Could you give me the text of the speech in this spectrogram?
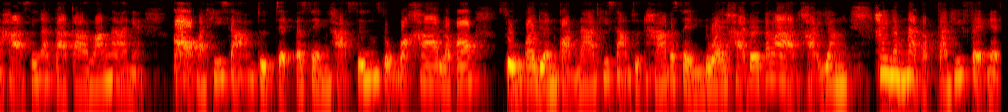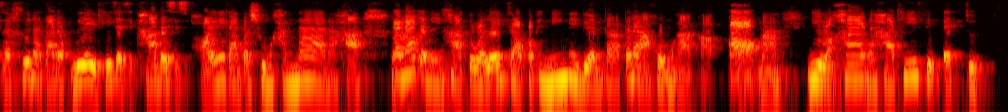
นะคะ ซึ่งอัตราการว่างงานเนี่ยก็ออกมาที่ 3.7%ค่ะ ซึ่งสูงกว่าคาดแล้วก็สูงกว่าเดือนก่อนหน้าที่ 3.5%ด้วยค่ะ โดยตลาดค่ะ ยังให้น้ำหนักกับการที่เฟดเนี่ยจะขึ้นอัตราดอกเบี้ยอยู่ที่ 75 basis point ในการประชุมครั้งหน้านะคะและนอกจากนี้ค่ะตัวเลข job opening ในเดือนกรกฎาคมค่ะก็ออกมาดีกว่าคาดนะคะที่ 11.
